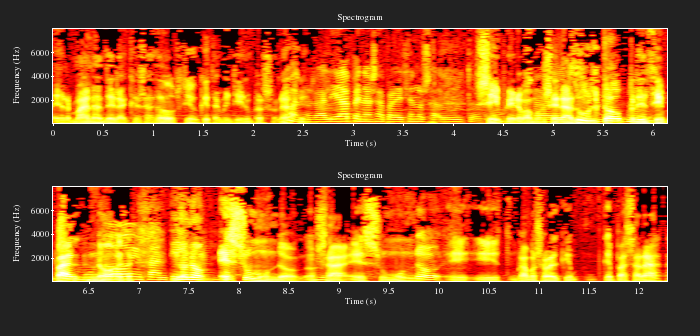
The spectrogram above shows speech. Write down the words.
hermana de la que se hace adopción, que también tiene un personaje. Bueno, en realidad apenas aparecen los adultos. Sí, ¿no? pero O vamos, sea, el adulto un principal mundo no. infantil. No, no, es su mundo, o Mm. sea, es su mundo y, y vamos a ver qué, qué pasará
